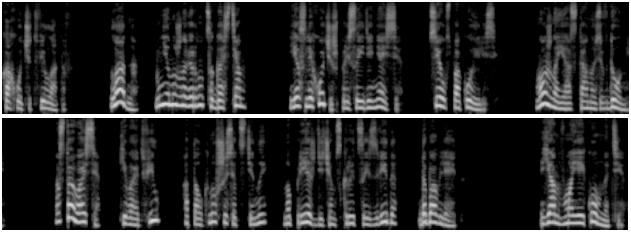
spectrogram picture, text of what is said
хохочет Филатов. Ладно, мне нужно вернуться к гостям. Если хочешь, присоединяйся. Все успокоились. Можно я останусь в доме? Оставайся, кивает Фил оттолкнувшись от стены, но прежде чем скрыться из вида, добавляет. «Ян в моей комнате.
